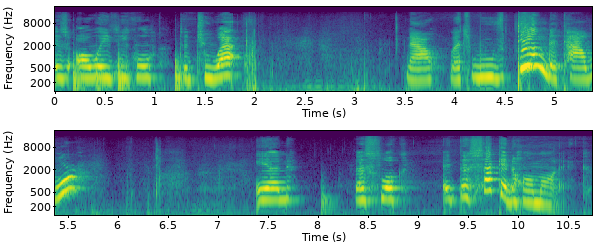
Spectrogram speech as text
is always equal to 2l. Now let's move down the tower and let's look Eh, the second harmonic.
